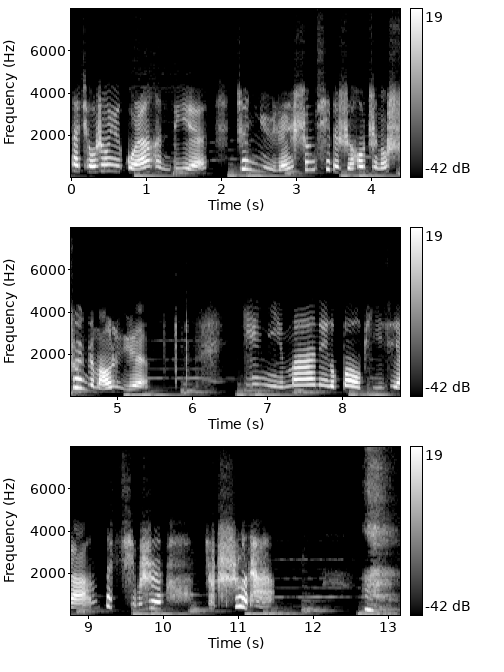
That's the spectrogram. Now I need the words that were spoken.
他求生欲果然很低。这女人生气的时候只能顺着毛捋。依你妈那个暴脾气啊，那岂不是要吃了他？唉，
